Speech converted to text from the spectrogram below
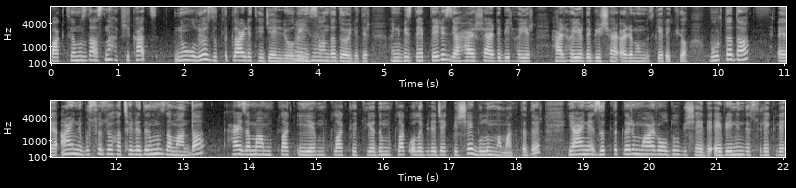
baktığımızda aslında hakikat ne oluyor? Zıtlıklarla tecelli oluyor. İnsanda da öyledir. Hani biz de hep deriz ya her şerde bir hayır, her hayırda bir şer aramamız gerekiyor. Burada da e, aynı bu sözü hatırladığımız zaman da her zaman mutlak iyi, mutlak kötü ya da mutlak olabilecek bir şey bulunmamaktadır. Yani zıtlıkların var olduğu bir şeyde, evrenin de sürekli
